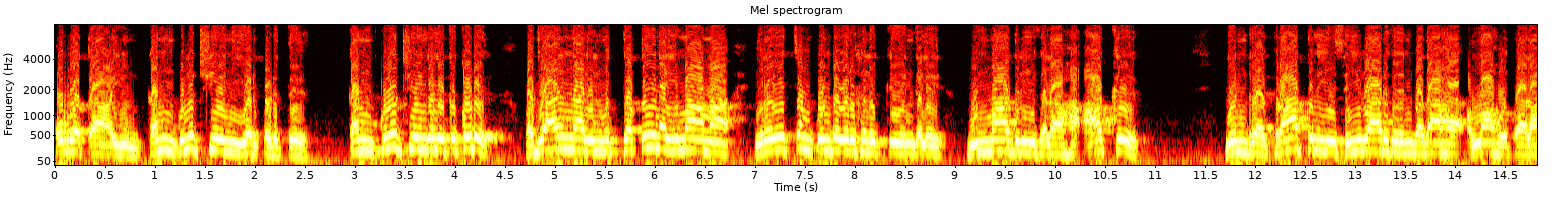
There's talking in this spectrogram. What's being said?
குர்ரத்தாயும் கண் குளிர்ச்சியை நீ ஏற்படுத்து. கண் குளிர்ச்சி எங்களுக்கு கொடு. வஜால்நாளில் முத்தகீன இமாமா இறையச்சம் கொண்டவர்களுக்கு எங்களை முன்மாதிரிகளாக ஆக்கு என்ற பிரார்த்தனையை செய்வார்கள் என்பதாக அல்லாஹு தாலா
